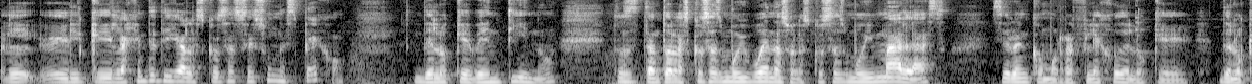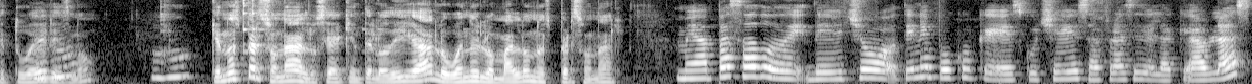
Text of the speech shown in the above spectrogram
El, que la gente te diga las cosas es un espejo de lo que ve en ti, ¿no? Entonces, tanto las cosas muy buenas o las cosas muy malas sirven como reflejo de lo que, de lo que tú eres, ¿no? Que no es personal, o sea, quien te lo diga, lo bueno y lo malo no es personal. Me ha pasado, de, de hecho, tiene poco que escuché esa frase de la que hablas,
